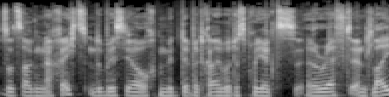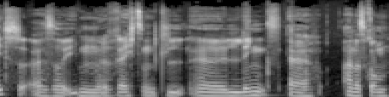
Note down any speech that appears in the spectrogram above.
sozusagen nach rechts. Du bist ja auch mit der Betreiber des Projekts äh, Left and Light, also eben rechts und äh, links, äh, andersrum,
